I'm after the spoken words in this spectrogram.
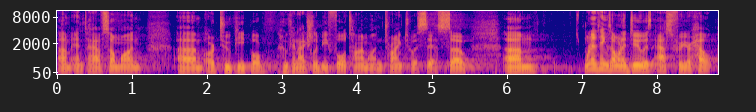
um, and to have someone um, or two people who can actually be full time on trying to assist. So, um, one of the things I want to do is ask for your help.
